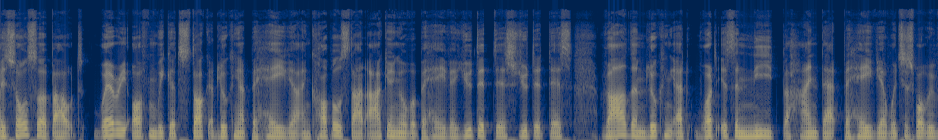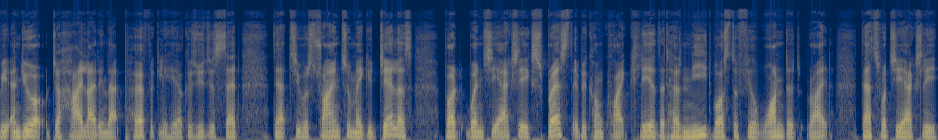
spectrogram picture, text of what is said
it's also about very often we get stuck at looking at behavior and couples start arguing over behavior. You did this, you did this, rather than looking at what is the need behind that behavior, which is what we re- and you are just highlighting that perfectly here because you just said that she was trying to make you jealous, but when she actually expressed, it became quite clear that her need was to feel wanted, right? That's what she actually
